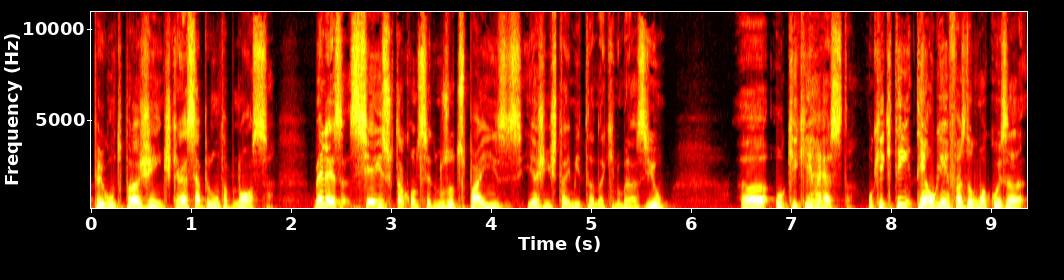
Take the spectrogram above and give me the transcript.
pergunto pra gente, que essa é a pergunta nossa. Beleza, se é isso que está acontecendo nos outros países e a gente está imitando aqui no Brasil, uh, o que que resta? O que que tem? Tem alguém fazendo alguma coisa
